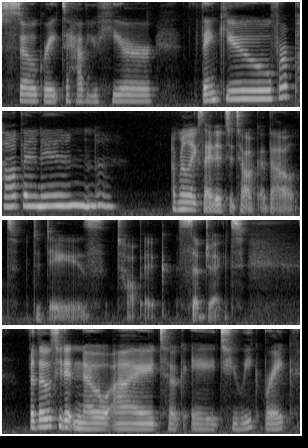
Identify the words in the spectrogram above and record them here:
So great to have you here. Thank you for popping in. I'm really excited to talk about today's topic, subject. For those who didn't know, I took a two week break.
